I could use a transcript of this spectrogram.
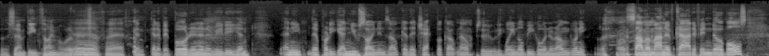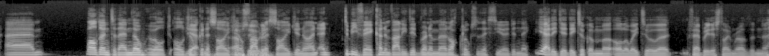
For the 17th time or whatever it is. Yeah, uh, it's getting, getting a bit boring, isn't it, really? And any they'll probably get new signings out, get their checkbook out now. Absolutely. Wayne will be going around, won't he? well, Sam, a man of Cardiff indoor balls. Um, well done to them, though. All, all Yep, joking aside, you know, fabulous side, you know. And, and to be fair, Cynon Valley did run them a lot closer this year, didn't they? Yeah, they did. They took them uh, all the way to uh, February this time rather than uh,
